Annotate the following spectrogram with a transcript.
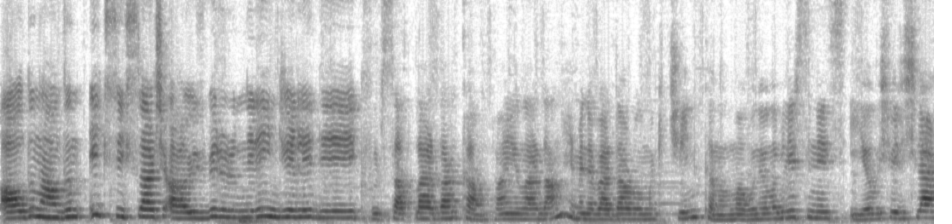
aldın aldın XX large A101 ürünleri inceledik. Fırsatlardan, kampanyalardan hemen haberdar olmak için kanalıma abone olabilirsiniz. İyi alışverişler.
